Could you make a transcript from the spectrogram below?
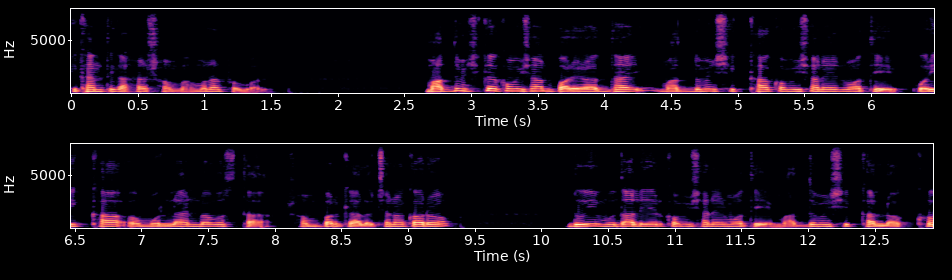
এখান থেকে আসার সম্ভাবনা প্রবল। মাধ্যমিক শিক্ষা কমিশন পরের অধ্যায়, মাধ্যমিক শিক্ষা কমিশনের মতে পরীক্ষা ও মূল্যায়ন ব্যবস্থা সম্পর্কে আলোচনা করো। দুই মুদালিয়ার কমিশনের মতে মাধ্যমিক শিক্ষার লক্ষ্য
